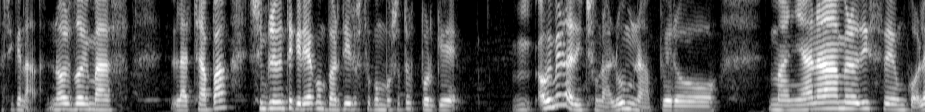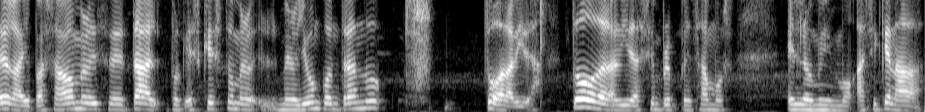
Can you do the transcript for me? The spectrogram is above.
Así que nada, no os doy más la chapa. Simplemente quería compartir esto con vosotros porque hoy me lo ha dicho una alumna, pero mañana me lo dice un colega y pasado me lo dice tal, porque es que esto me lo, llevo encontrando toda la vida, toda la vida, siempre pensamos en lo mismo. Así que nada,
